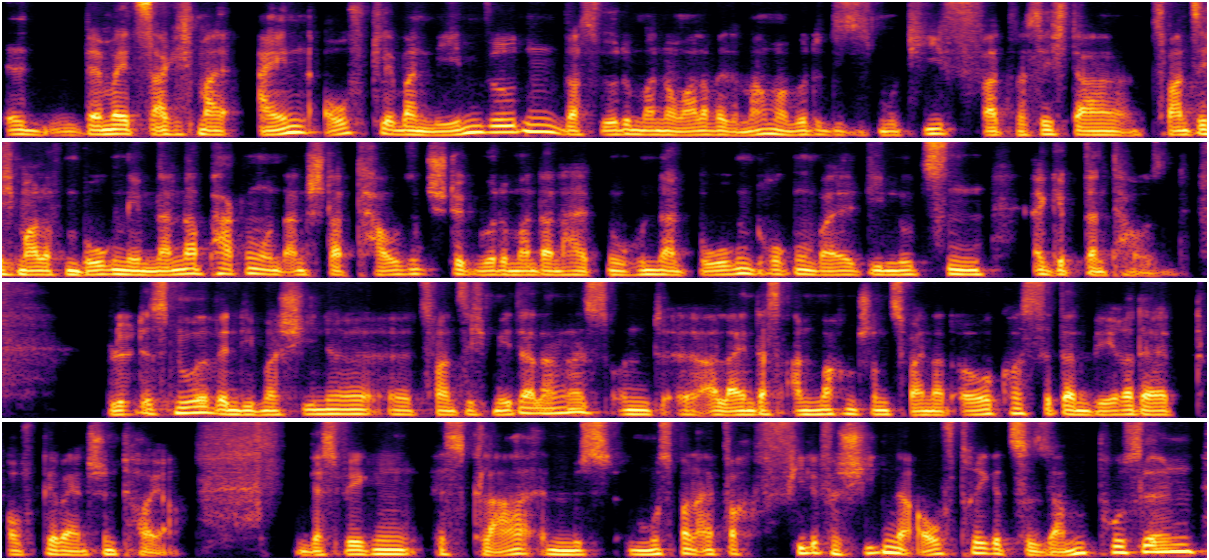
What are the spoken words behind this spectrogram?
wenn wir jetzt, sage ich mal, einen Aufkleber nehmen würden, was würde man normalerweise machen? Man würde dieses Motiv, was weiß ich, da 20 Mal auf den Bogen nebeneinander packen und anstatt 1000 Stück würde man dann halt nur 100 Bogen drucken, weil die Nutzen ergibt dann 1000. Blöd ist nur, wenn die Maschine äh, 20 Meter lang ist und äh, allein das Anmachen schon 200 Euro kostet, dann wäre der Aufkleber schon teuer. Deswegen ist klar, muss, muss man einfach viele verschiedene Aufträge zusammenpuzzeln,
